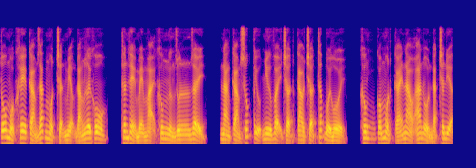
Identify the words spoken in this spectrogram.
Tô Mộc Khê cảm giác một trận miệng đắng lưỡi khô, thân thể mềm mại không ngừng run rẩy, nàng cảm xúc tiểu như vậy chợt cao chợt thấp bồi hồi, không có một cái nào an ổn đặt chân địa.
